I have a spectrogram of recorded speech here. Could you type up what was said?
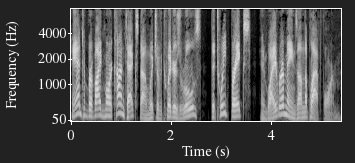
and to provide more context on which of Twitter's rules the tweet breaks and why it remains on the platform.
